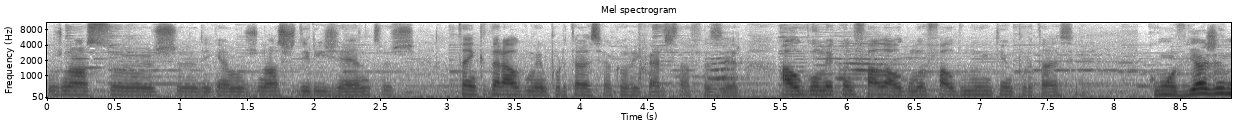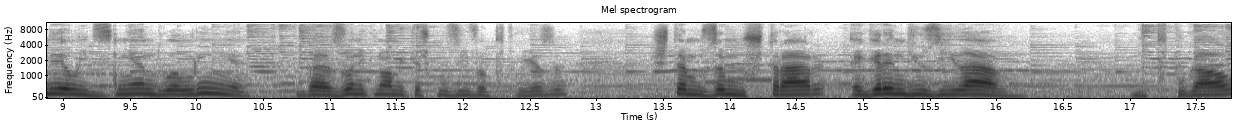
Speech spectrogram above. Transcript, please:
os nossos, digamos, nossos dirigentes, têm que dar alguma importância ao que o Ricardo está a fazer. Alguma, e quando falo alguma, falo de muita importância. Com a viagem dele e desenhando a linha da Zona Económica Exclusiva Portuguesa, estamos a mostrar a grandiosidade de Portugal.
